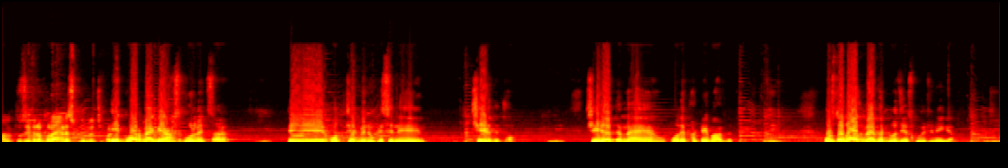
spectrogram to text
ਮਤਲਬ ਤੁਸੀਂ ਫਿਰ ਬਲਾਈਂਡ ਸਕੂਲ ਵਿੱਚ ਪੜ੍ਹੇ ਇੱਕ ਵਾਰ ਮੈਂ ਗਿਆ ਸਕੂਲ ਵਿੱਚ ਸਰ। ਤੇ ਉੱਥੇ ਮੈਨੂੰ ਕਿਸੇ ਨੇ ਛੇੜ ਦਿੱਤਾ। ਜੀ। ਛੇੜਿਆ ਤੇ ਮੈਂ ਉਹਦੇ ਫੱਟੇ ਮਾਰ ਦਿੱਤੇ। ਜੀ। ਉਸ ਤੋਂ ਬਾਅਦ ਮੈਂ ਫਿਰ ਦੂਜੇ ਸਕੂਲ 'ਚ ਨਹੀਂ ਗਿਆ। ਜੀ।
